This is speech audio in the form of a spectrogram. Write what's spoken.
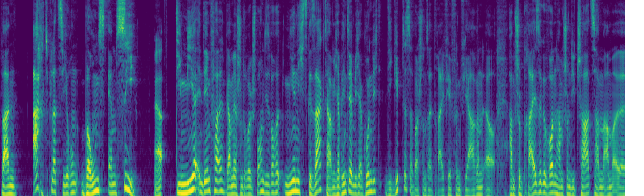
waren acht Platzierungen Bones MC. Ja. Die mir in dem Fall, wir haben ja schon drüber gesprochen diese Woche, mir nichts gesagt haben. Ich habe hinterher mich erkundigt, die gibt es aber schon seit drei, vier, fünf Jahren, äh, haben schon Preise gewonnen, haben schon die Charts, haben am äh,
